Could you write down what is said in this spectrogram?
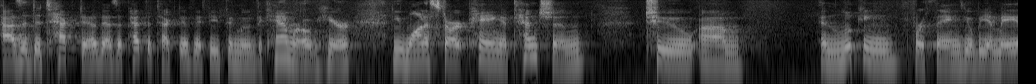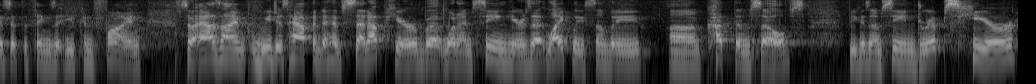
as a detective, as a pet detective, if you can move the camera over here, you want to start paying attention to um, and looking for things. You'll be amazed at the things that you can find. So as I'm, we just happen to have set up here, but what I'm seeing here is that likely somebody uh, cut themselves because I'm seeing drips here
